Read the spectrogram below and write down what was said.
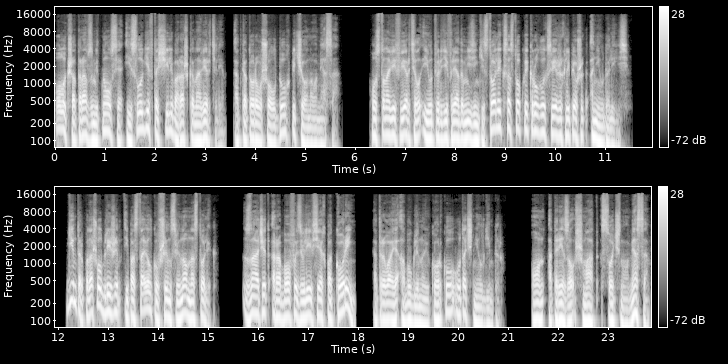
Полок шатра взметнулся, и слуги втащили барашка на вертеле, от которого шел дух печеного мяса. Установив вертел и утвердив рядом низенький столик со стопкой круглых свежих лепешек, они удалились. Гимтер подошел ближе и поставил кувшин с вином на столик. «Значит, рабов извели всех под корень?» Отрывая обугленную корку, уточнил Гимтер. Он отрезал шмат сочного мяса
